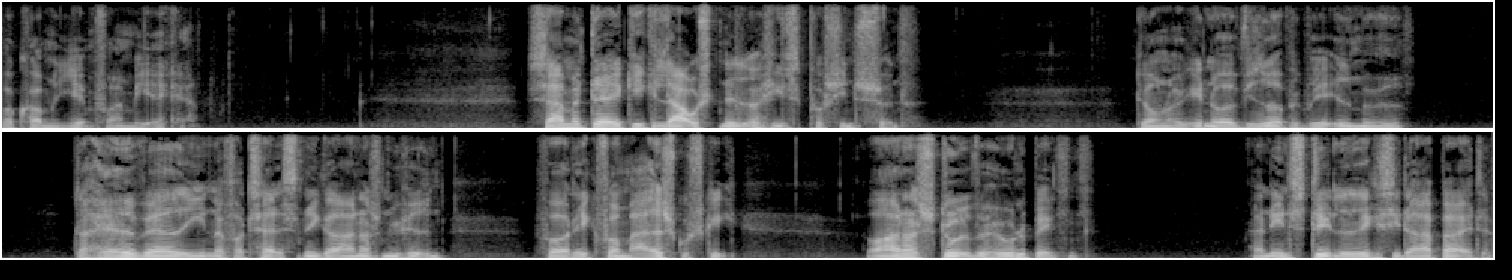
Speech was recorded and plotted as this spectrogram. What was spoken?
var kommet hjem fra Amerika. Samme dag gik Laust ned og hilste på sin søn. Det var nok ikke noget videre bevæget møde. Der havde været en, der fortalte snikker Anders nyheden, for at ikke for meget skulle ske, og Anders stod ved høvlebænken. Han indstillede ikke sit arbejde,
